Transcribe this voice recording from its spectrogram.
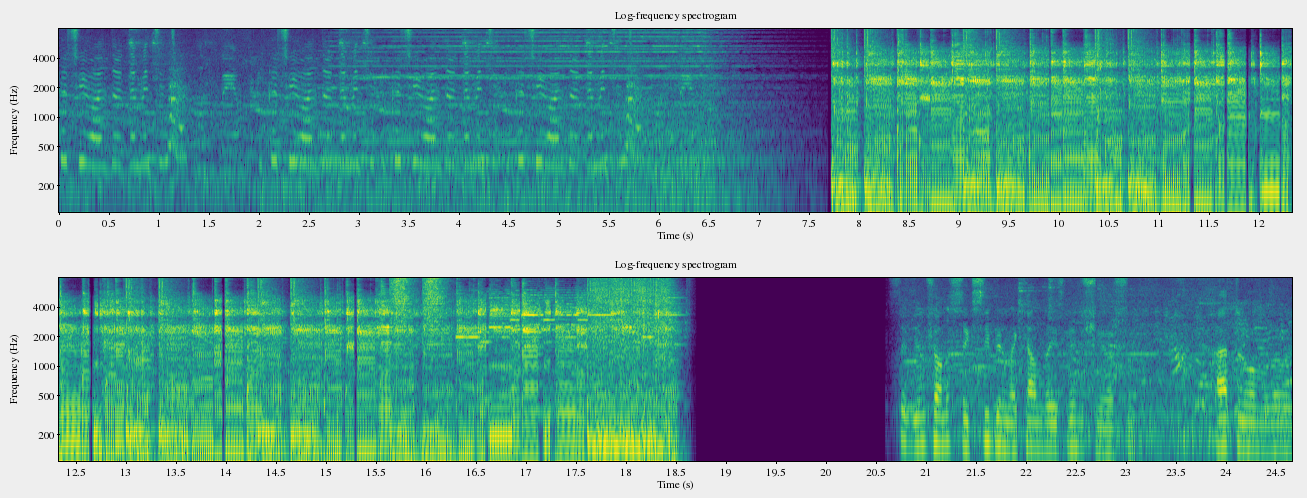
Pikachu'yu öldürdüğüm için çok mutluyum. Pikachu'yu öldürdüğüm için, Pikachu'yu öldürdüğüm için, Pikachu'yu öldürdüğüm için çok mutluyum. Hissediyorum şu anda seksi bir mekandayız. Ne düşünüyorsun? Her türlü olmalı.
